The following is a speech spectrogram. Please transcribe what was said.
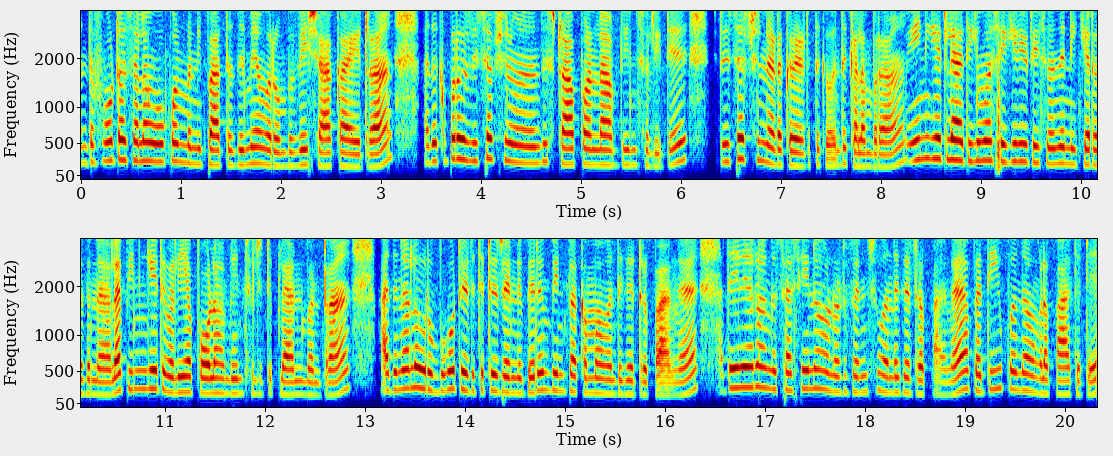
அந்த ஃபோட்டோஸ் எல்லாம் ஓப்பன் பண்ணி பார்த்ததுமே அவன் ரொம்பவே ஷாக் ஆகிடுறான் அதுக்கப்புறம் ரிசப்ஷன் வந்து ஸ்டாப் பண்ணலாம் அப்படின்னு சொல்லிட்டு ரிசப்ஷன் நடக்கிற இடத்துக்கு வந்து கிளம்புறான். மெயின் கேட்டில் அதிகமாக செக்யூரிட்டிஸ் வந்து நிற்கிறதுனால பின் கேட் வழியாக போகலாம் அப்படின்னு சொல்லிட்டு பிளான் பண்ணுறான் அதனால ஒரு போட் எடுத்துகிட்டு ரெண்டு பேரும் பின்பக்கமாக வந்துக்கிட்டு இருப்பாங்க. அதே நேரம் அங்கே சசினும் அவனோட ஃப்ரெண்ட்ஸும் வந்துக்கிட்டு இருப்பாங்க. அப்போ தீப் வந்து அவங்கள பார்த்துட்டு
